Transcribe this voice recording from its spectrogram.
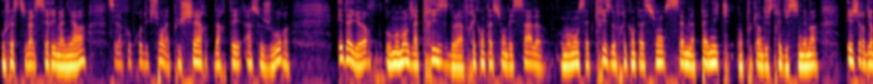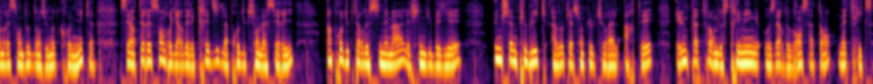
au festival Sérimania. C'est la coproduction la plus chère d'Arte à ce jour. Et d'ailleurs, au moment de la crise de la fréquentation des salles, au moment où cette crise de fréquentation sème la panique dans toute l'industrie du cinéma, et j'y reviendrai sans doute dans une autre chronique, c'est intéressant de regarder les crédits de la production de la série. Un producteur de cinéma, les films du Bélier, une chaîne publique à vocation culturelle, Arte, et une plateforme de streaming aux airs de grand Satan, Netflix.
